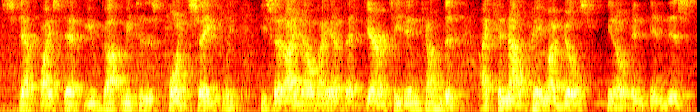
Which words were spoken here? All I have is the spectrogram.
step by step. You've got me to this point safely. He said, I know I have that guaranteed income that I can now pay my bills, you know, in, in this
